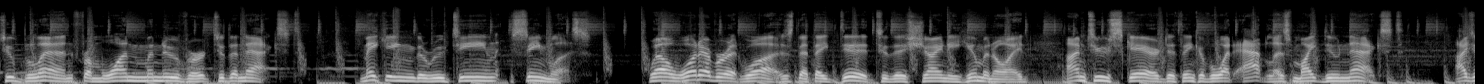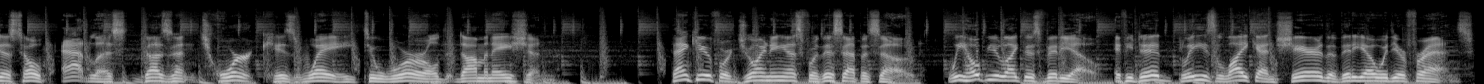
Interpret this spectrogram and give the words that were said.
to blend from one maneuver to the next, making the routine seamless. Well, whatever it was that they did to this shiny humanoid, I'm too scared to think of what Atlas might do next. I just hope Atlas doesn't twerk his way to world domination. Thank you for joining us for this episode. We hope you liked this video. If you did, please like and share the video with your friends.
